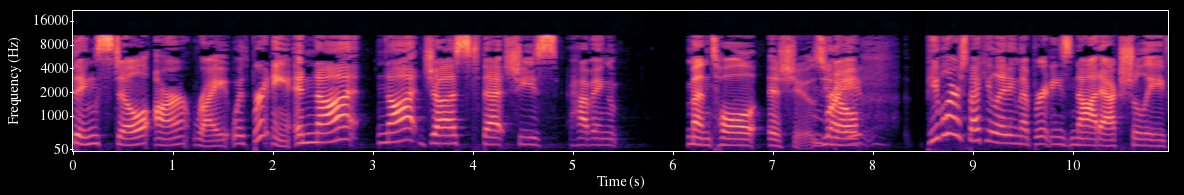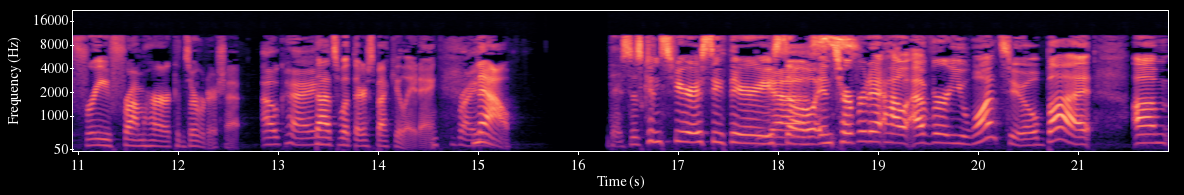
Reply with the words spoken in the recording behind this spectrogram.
things still aren't right with Britney. And not, not just that she's having mental issues, you know. People are speculating that Britney's not actually free from her conservatorship. Okay. That's what they're speculating. Right. Now, this is conspiracy theory, so interpret it however you want to. But um,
